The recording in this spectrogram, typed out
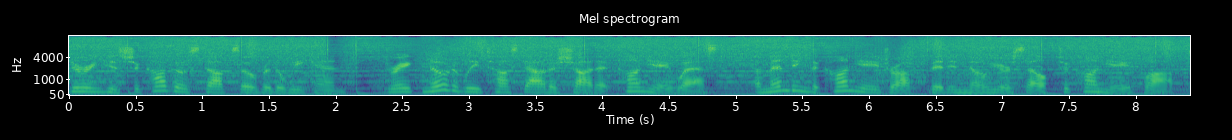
During his Chicago stops over the weekend, Drake notably tossed out a shot at Kanye West, amending the Kanye drop bit in Know Yourself to Kanye flopped.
